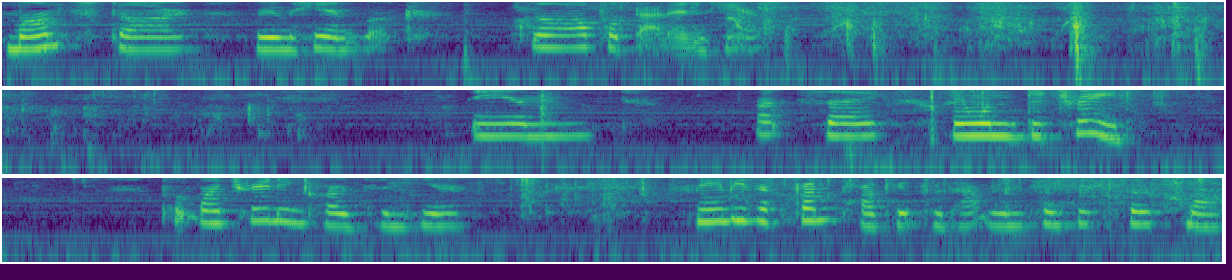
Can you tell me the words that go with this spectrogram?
Monstar Room Handbook. So I'll put that in here. And let's say I wanted to trade. Put my trading cards in here. Maybe the front pocket for that one since it's so small.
